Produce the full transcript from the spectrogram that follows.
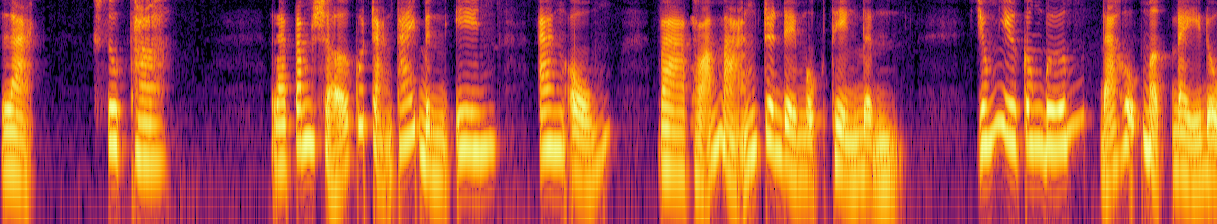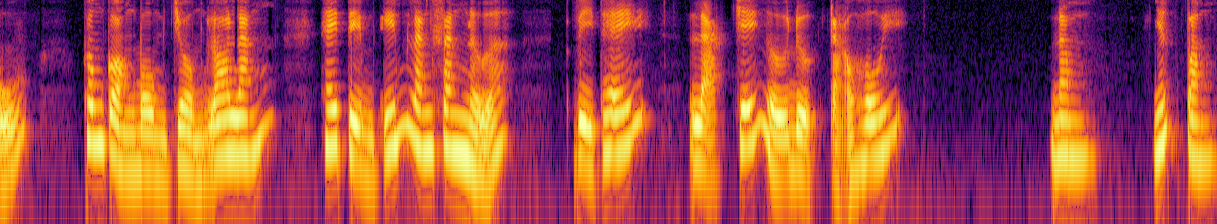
Lạc Sukha là tâm sở của trạng thái bình yên, an ổn và thỏa mãn trên đề mục thiền định. Giống như con bướm đã hút mật đầy đủ, không còn bồn chồn lo lắng hay tìm kiếm lăng xăng nữa. Vì thế, lạc chế ngự được trạo hối. 5. Nhất tâm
